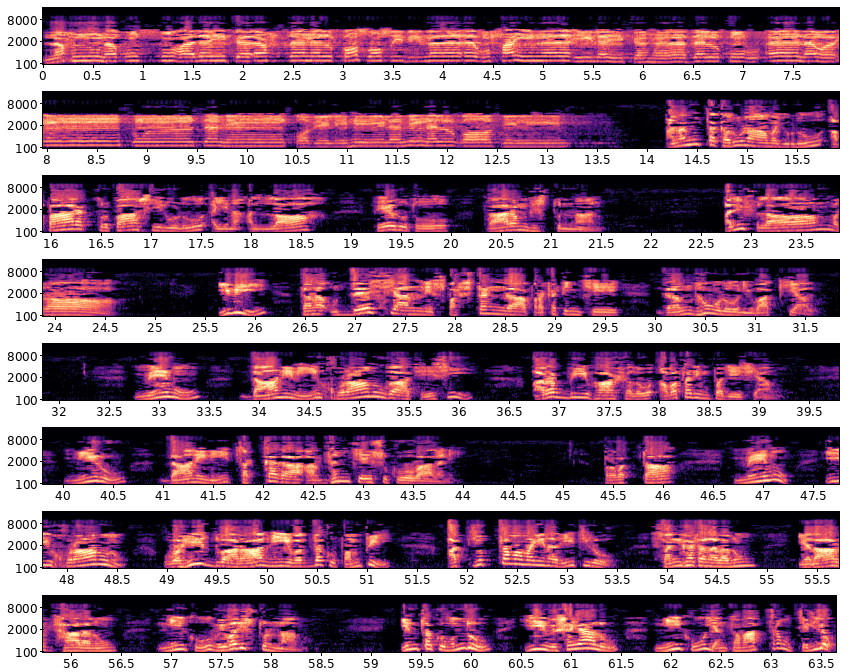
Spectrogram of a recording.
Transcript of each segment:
نحن نقص عليك أحسن القصص بما أوحينا إليك هذا القرآن وإن كنت من قبله لمن الغافلين అనంత కరుణామయుడు అపార కృపాశీలుడు అయిన అల్లాహ్ పేరుతో ప్రారంభిస్తున్నాను అలిఫ్ లాం రా ఇవి తన ఉద్దేశ్యాన్ని స్పష్టంగా ప్రకటించే గ్రంథంలోని వాక్యాలు. మేము దానిని హురానుగా చేసి అరబ్బీ భాషలో అవతరింపజేశాము. మీరు దానిని చక్కగా అర్థం చేసుకోవాలని. ప్రవక్త మేము ఈ హురానును వహీ ద్వారా నీ వద్దకు పంపి అత్యుత్తమమైన రీతిలో సంఘటనలను యథార్థాలను నీకు వివరిస్తున్నాము. ఇంతకు ముందు ఈ విషయాలు నీకు ఎంతమాత్రం తెలియవు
